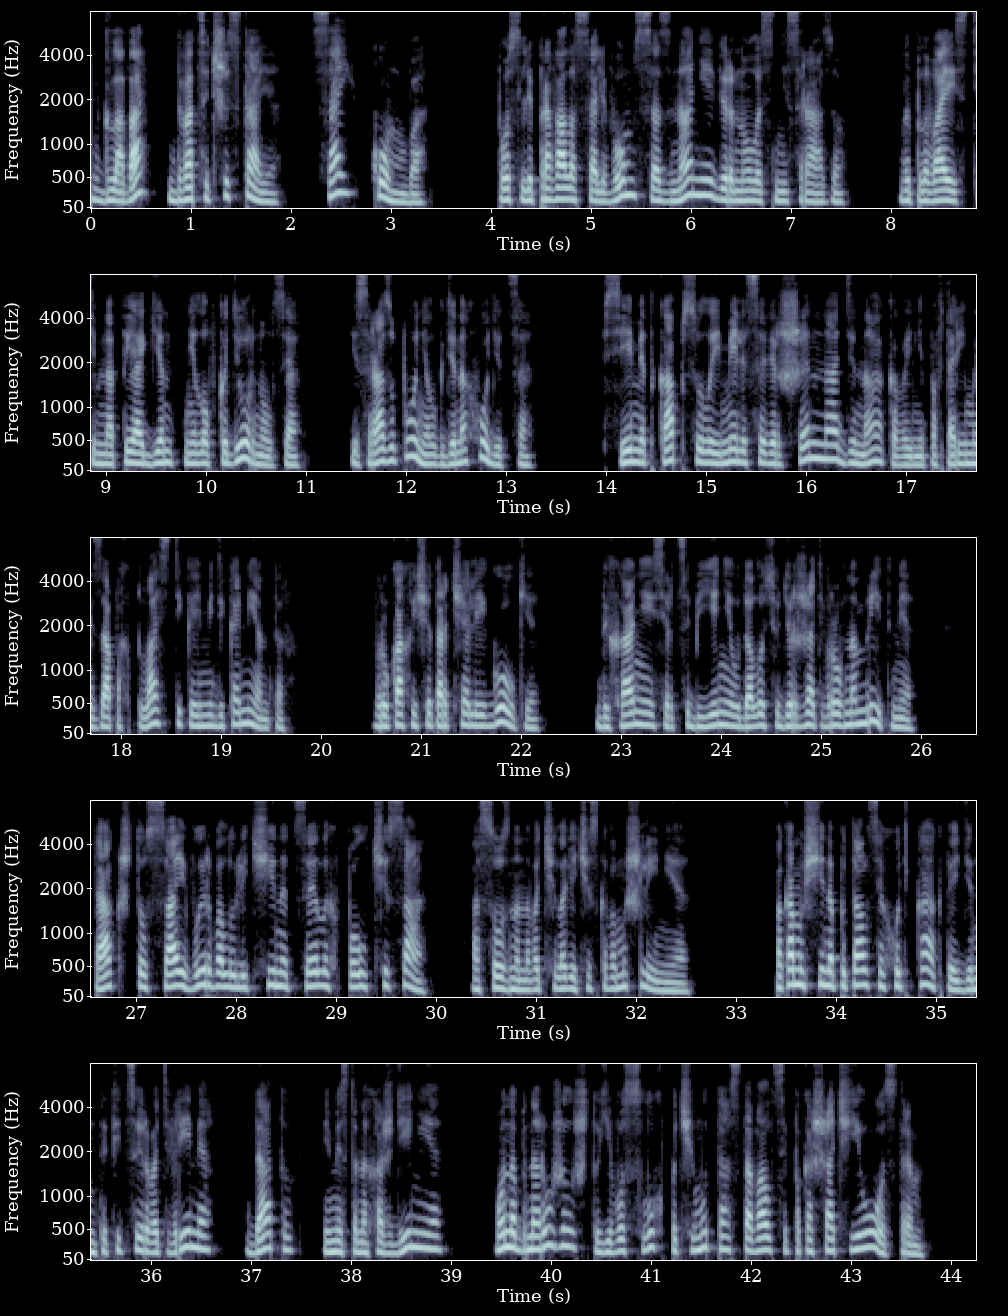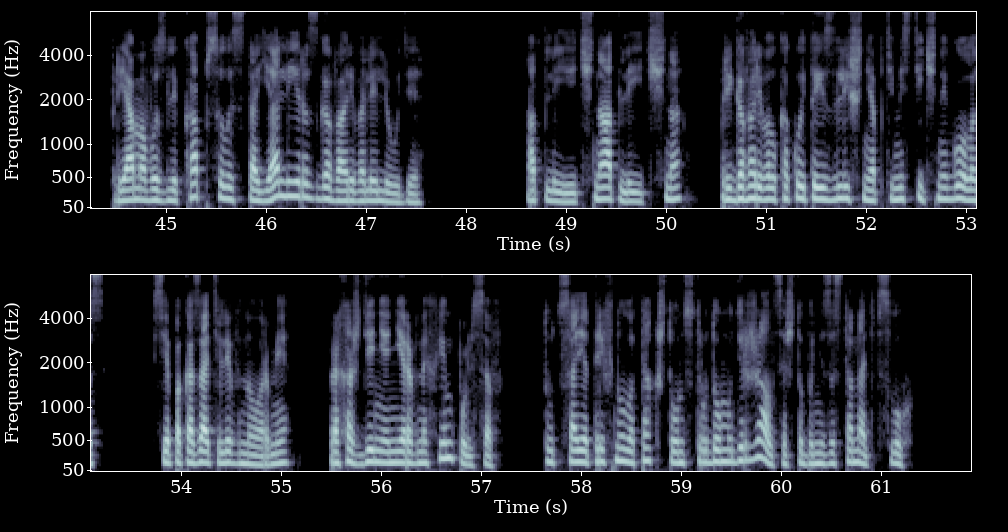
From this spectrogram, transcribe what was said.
Глава 26. Сай Комба. После провала со львом сознание вернулось не сразу. Выплывая из темноты, агент неловко дернулся и сразу понял, где находится. Все медкапсулы имели совершенно одинаковый неповторимый запах пластика и медикаментов. В руках еще торчали иголки. Дыхание и сердцебиение удалось удержать в ровном ритме — так что Сай вырвал у личины целых полчаса осознанного человеческого мышления. Пока мужчина пытался хоть как-то идентифицировать время, дату и местонахождение, он обнаружил, что его слух почему-то оставался покошачьи острым. Прямо возле капсулы стояли и разговаривали люди. «Отлично, отлично», — приговаривал какой-то излишне оптимистичный голос. «Все показатели в норме. Прохождение нервных импульсов. Тут Сая тряхнула так, что он с трудом удержался, чтобы не застонать вслух.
